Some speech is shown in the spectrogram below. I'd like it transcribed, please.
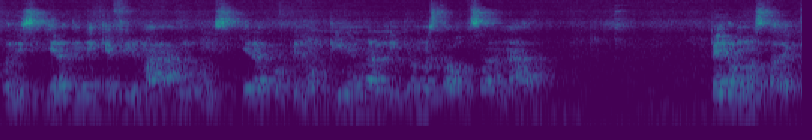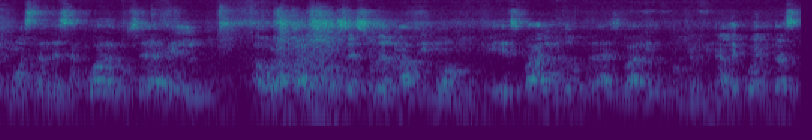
pues ni siquiera tiene que firmar algo, ni siquiera porque no tiene una religión, no está bautizado en nada. Pero no está, de- no está en desacuerdo, o sea, él ahora para el proceso del matrimonio, que es válido, ¿verdad? Es válido porque al final de cuentas,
